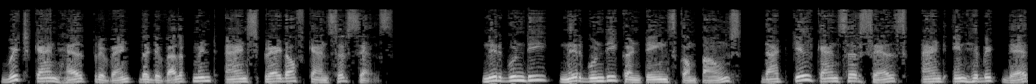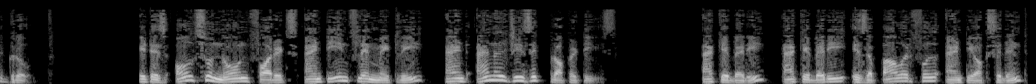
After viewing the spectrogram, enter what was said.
which can help prevent the development and spread of cancer cells. Nirgundi Nirgundi contains compounds that kill cancer cells and inhibit their growth. It is also known for its anti-inflammatory and analgesic properties. Acai berry Akeberry is a powerful antioxidant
